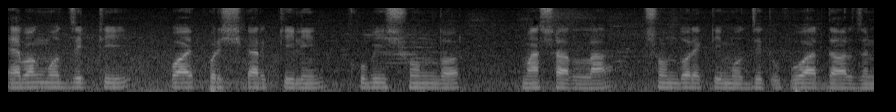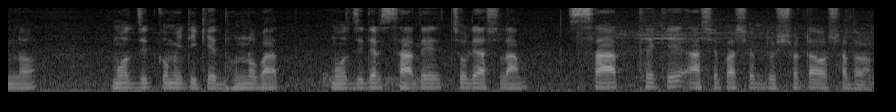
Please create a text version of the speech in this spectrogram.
এবং মসজিদটি পয়, পরিষ্কার, ক্লিন, খুবই সুন্দর মাশাল্লাহ সুন্দর একটি মসজিদ উপহার দেওয়ার জন্য মসজিদ কমিটিকে ধন্যবাদ। মসজিদের ছাদে চলে আসলাম। ছাদ থেকে আশেপাশের দৃশ্যটা অসাধারণ।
